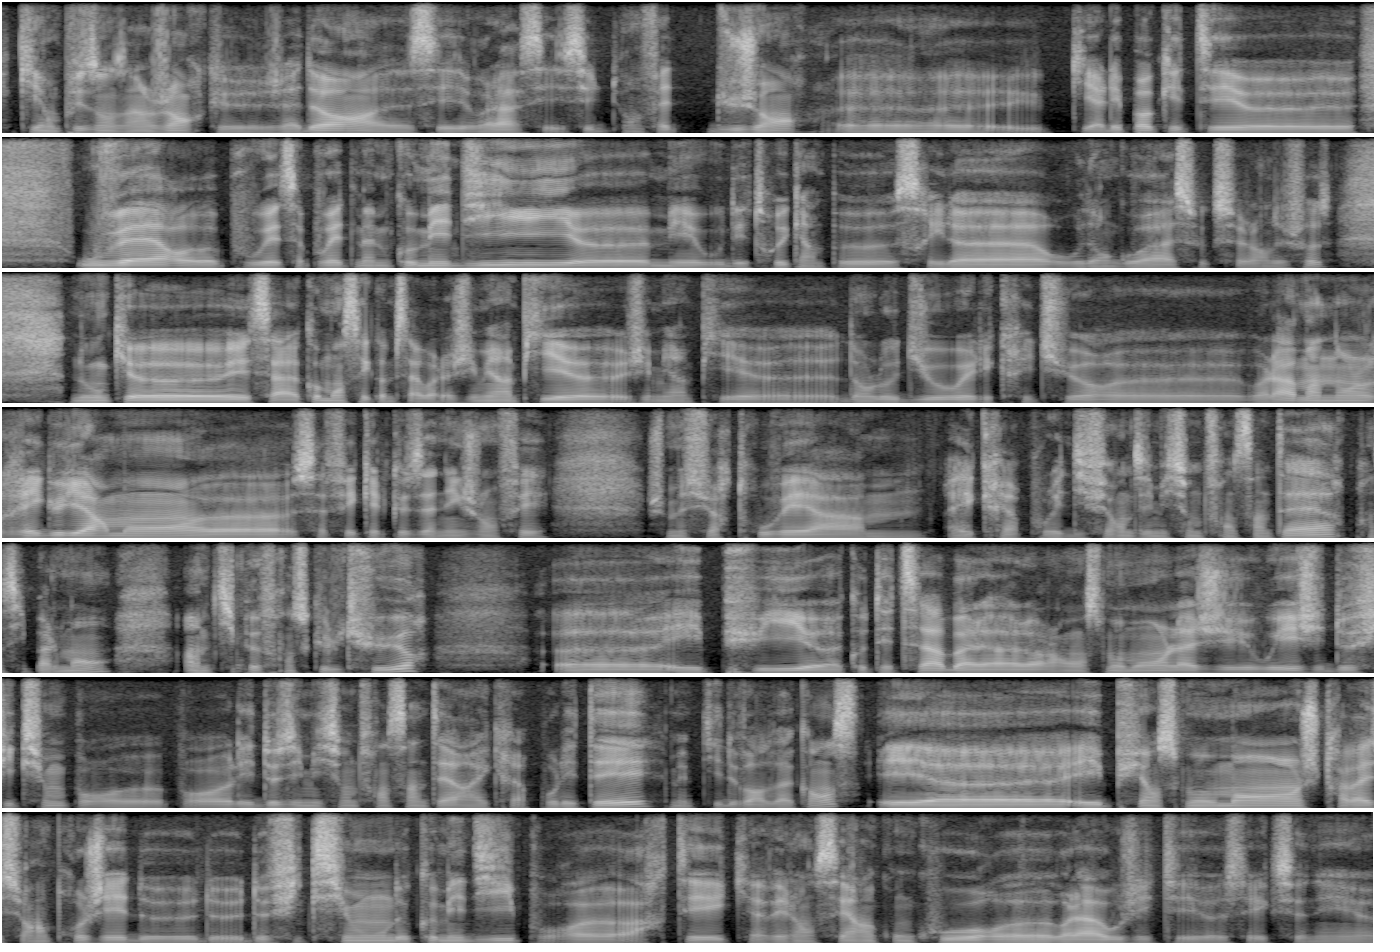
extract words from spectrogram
qui en plus dans un genre que j'adore. Euh, C'est voilà, c'est en fait du genre euh, qui à l'époque était euh, ouvert, euh, pouvait, ça pouvait être même comédie, euh, mais ou des trucs un peu thriller ou d'angoisse ou ce genre de choses. Donc euh, et ça a commencé comme ça. Voilà, j'ai mis un pied, euh, j'ai mis un pied euh, dans l'audio et l'écriture. voilà, maintenant régulièrement, ça fait quelques années que j'en fais. Je me suis retrouvé à écrire pour les différentes émissions de France Inter, principalement, un petit peu France Culture. Euh, et puis euh, à côté de ça, bah, alors en ce moment là, j'ai oui, j'ai deux fictions pour euh, pour les deux émissions de France Inter à écrire pour l'été, mes petits devoirs de vacances. Et euh, et puis en ce moment, je travaille sur un projet de de, de fiction, de comédie pour euh, Arte qui avait lancé un concours, voilà, où j'ai été sélectionné.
